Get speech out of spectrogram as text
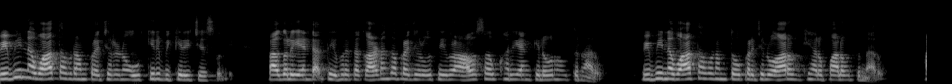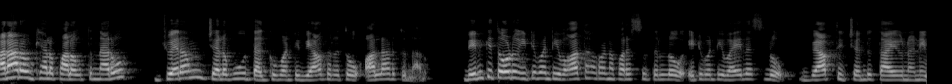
విభిన్న వాతావరణం ప్రజలను ఉక్కిరిబిక్కిరి చేస్తుంది. పగలు ఎండ తీవ్రత కారణంగా ప్రజలు తీవ్ర అసౌకర్యానికి లోనవుతున్నారు. విభిన్న వాతావరణంతో ప్రజలు ఆరోగ్యాలు పాలవుతున్నారు. అనారోగ్యాలు పాలవుతున్నారు. జ్వరం జలుబు దగ్గు వంటి వ్యాధులతో అల్లాడుతున్నారు. దీనికి తోడు ఇటువంటి వాతావరణ పరిస్థితుల్లో ఎటువంటి వైరస్లు వ్యాప్తి చెందుతాయోనని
